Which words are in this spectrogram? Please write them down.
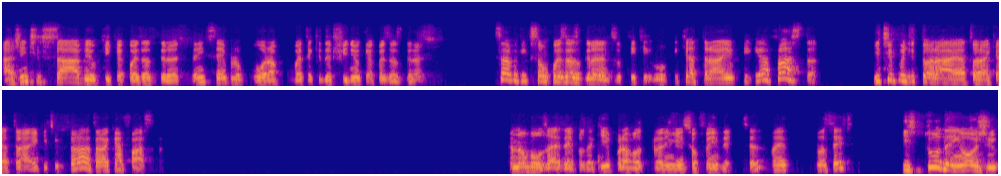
a gente sabe o que é coisas grandes. Nem sempre o oráculo vai ter que definir o que é coisas grandes. Sabe o que são coisas grandes? O que, o que atrai, o que afasta? Que tipo de Torá é a Torá que atrai? Que tipo de Torá é a Torá que afasta? Eu não vou usar exemplos aqui para ninguém se ofender. Mas vocês estudem hoje,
